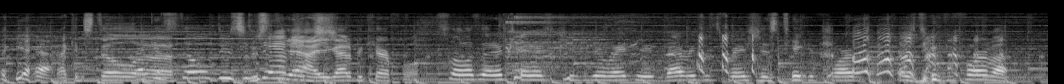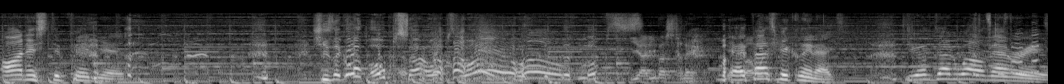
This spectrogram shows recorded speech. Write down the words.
yeah. I can still. I Uh, can still do some do- damage. yeah, you gotta be careful. Souls entertainers keeping your way through beverage inspirations taking form as do perform a honest opinion. She's like, oh, oops, oh, oops, whoa, oops. Yeah, I passed me Kleenex. You have done well, Mamori.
